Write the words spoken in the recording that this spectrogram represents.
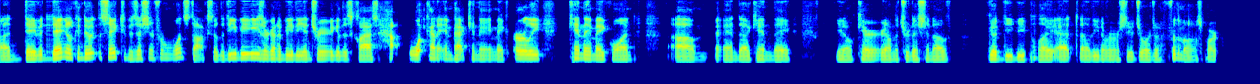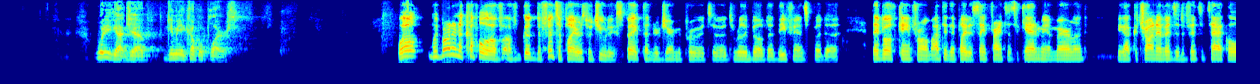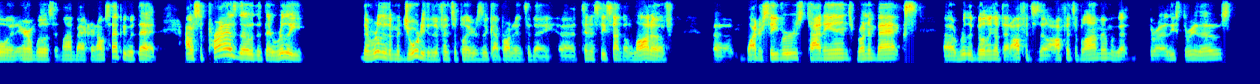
uh, David Daniel can do at the safety position from Woodstock. So the DBs are going to be the intrigue of this class. How, what kind of impact can they make early? Can they make one? Um, and uh, can they, you know, carry on the tradition of good DB play at uh, the University of Georgia for the most part? What do you got, Jeb? Give me a couple players. Well, we brought in a couple of, of good defensive players, which you would expect under Jeremy Pruitt to, to really build up that defense. But uh, they both came from, I think they played at St. Francis Academy in Maryland. You got Katron Evans, a defensive tackle, and Aaron Willis, at linebacker. And I was happy with that. I was surprised, though, that they're really they're really the majority of the defensive players that got brought in today. Uh, Tennessee signed a lot of uh, wide receivers, tight ends, running backs, uh, really building up that offensive offensive lineman. We've got th- at least three of those.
